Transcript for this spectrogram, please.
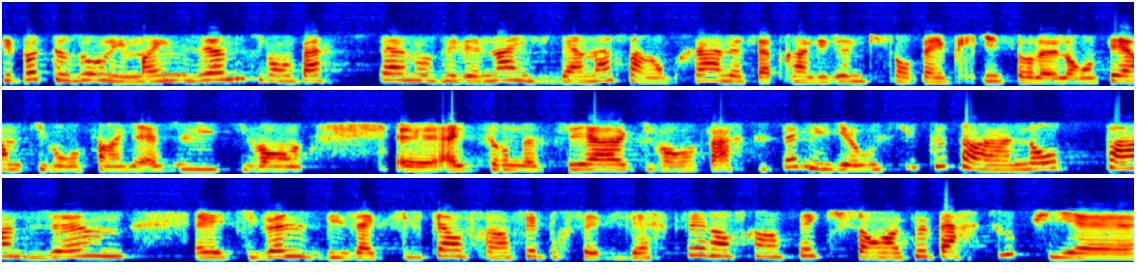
c'est pas toujours les mêmes jeunes qui vont participer à nos événements. Évidemment, ça en prend. Là, ça prend des jeunes qui sont impliqués sur le long terme, qui vont s'engager, qui vont euh, être sur notre CA, qui vont faire tout ça. Mais il y a aussi tout un autre pan de jeunes euh, qui veulent des activités en français pour se divertir en français, qui sont un peu partout. Puis euh,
